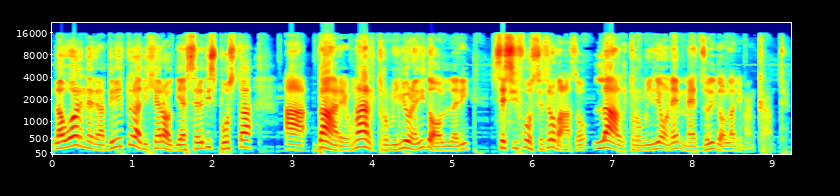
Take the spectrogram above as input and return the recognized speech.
La Warner addirittura dichiarò di essere disposta a dare un altro milione di dollari se si fosse trovato l'altro milione e mezzo di dollari mancante.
